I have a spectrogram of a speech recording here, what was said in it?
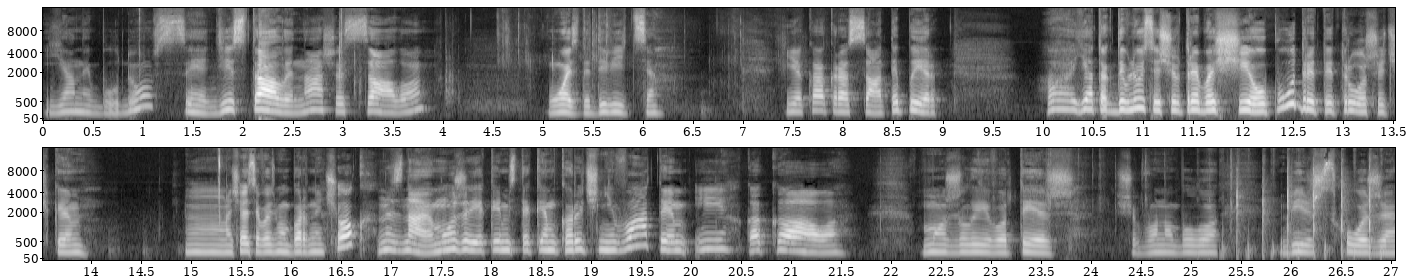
я не буду. Все, дістали наше сало. Ось де, дивіться. Яка краса. Тепер я так дивлюся, що треба ще опудрити трошечки. Зараз я візьму барничок. Не знаю, може якимось таким коричневатим і какао. Можливо, теж щоб воно було більш схоже.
